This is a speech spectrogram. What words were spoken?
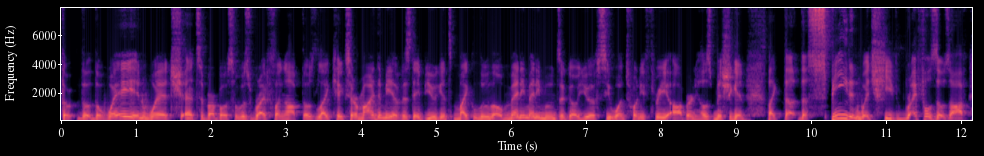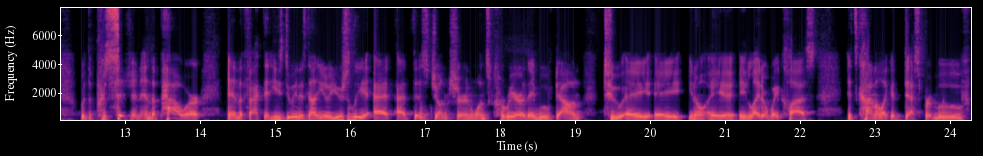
the, the, the way in which Edson Barbosa was rifling off those leg kicks, it reminded me of his debut against Mike Lullo many, many moons ago, UFC 123, Auburn Hills, Michigan. Like the, the speed in which he rifles those off with the precision and the power, and the fact that he's doing this now, you know, usually at, at this juncture in one's career, they move down to a, a you know, a, a lighter weight class it's kind of like a desperate move.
